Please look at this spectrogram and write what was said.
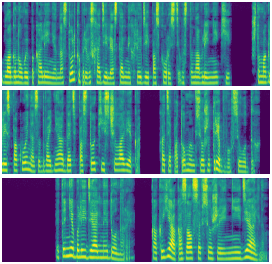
благо новые поколения настолько превосходили остальных людей по скорости восстановления Ки, что могли спокойно за два дня отдать по 100 ки человека, хотя потом им все же требовался отдых. Это не были идеальные доноры, как и я, оказался все же не идеальным.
